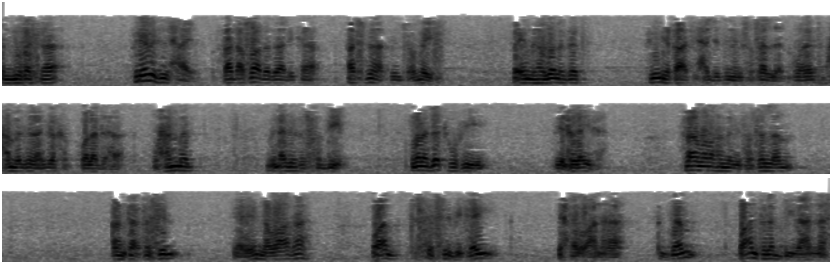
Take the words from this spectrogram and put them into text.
النفساء فهي مثل الحائض. قد أصاب ذلك أسماء بنت عميس فإنها ولدت في ميقات حجة النبي صلى الله عليه وسلم ولدت محمد بن أبي بكر ولدها محمد بن أبي بكر الصديق. ولدته في ذي الحليفة فأمرها النبي صلى الله عليه وسلم أن تغتسل يعني النظافة وأن تستغسل بشيء يحفظ عنها الدم وأن تلبي مع الناس.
